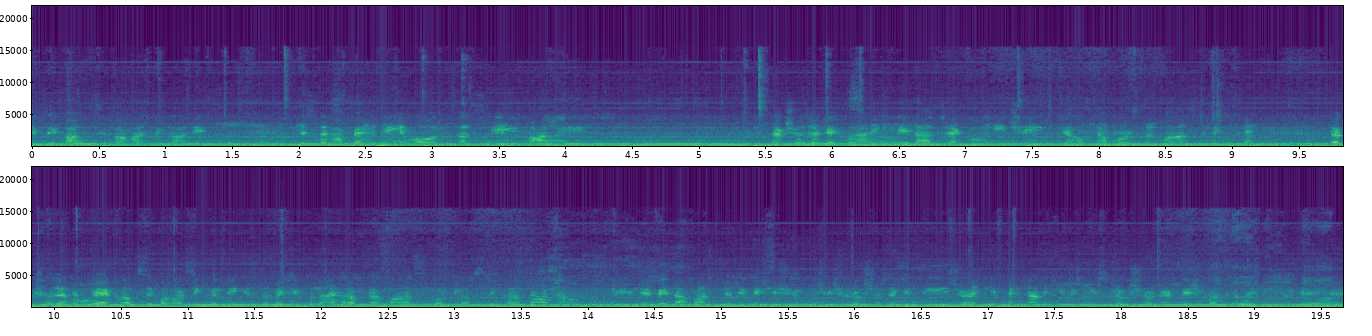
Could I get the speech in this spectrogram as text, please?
इसे बाउल से बाहर निकाले इस तरह पहने और कस के बांधे रक्षा जैकेट खुलाने के लिए लाल टैग को खींचे या अपना पर्सनल मास्क नहीं है रक्षा जैकेट को एयरक्राफ्ट से बाहर निकलने के समय ही खुलाएँ और अपना मास्क और ग्लव्स निकालना ना भूलें निर्मित आपात स्थिति में शिशु को शिशु रक्षा जैकेट दिए जाएँगे पहनाने के लिए सुरक्षा निर्देश पत्र में दिए गए हैं।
